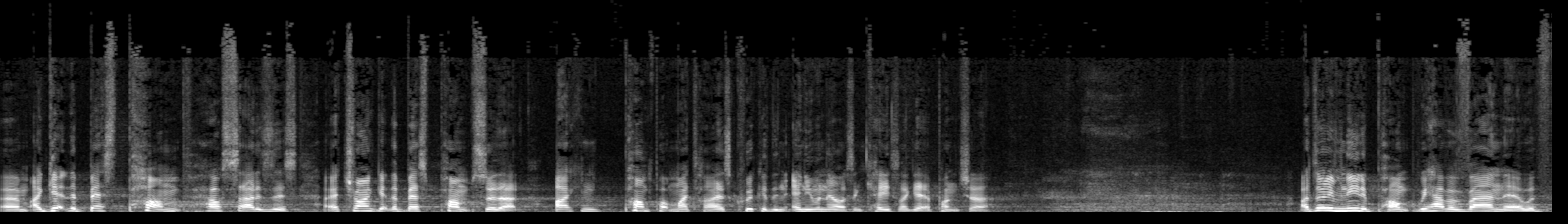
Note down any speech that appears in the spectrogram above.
Um, I get the best pump. How sad is this? I try and get the best pump so that I can pump up my tires quicker than anyone else in case I get a puncture. I don't even need a pump. We have a van there with,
